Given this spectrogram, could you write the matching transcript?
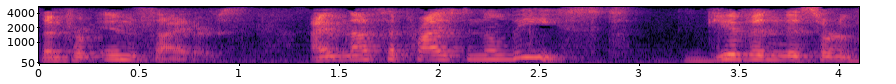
than from insiders. I'm not surprised in the least, given this sort of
